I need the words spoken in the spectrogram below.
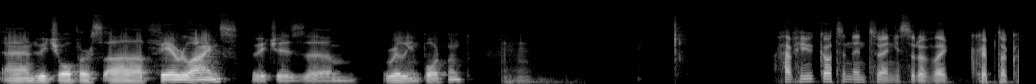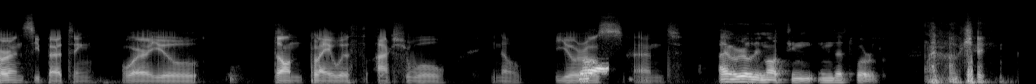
and which offers uh, fair lines which is um, really important mm-hmm. have you gotten into any sort of like cryptocurrency betting where you don't play with actual you know euros no, and i'm really not in in that world okay.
